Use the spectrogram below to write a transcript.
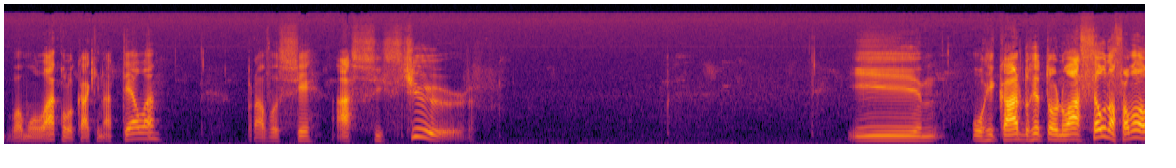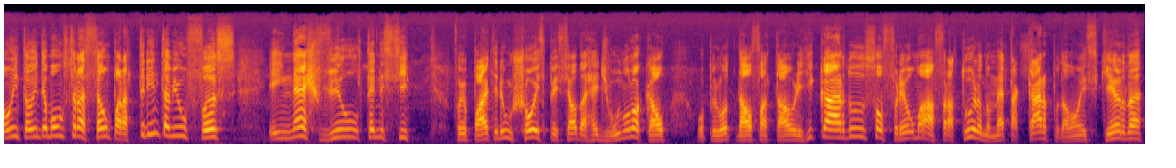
Vamos lá, colocar aqui na tela para você assistir. E o Ricardo retornou à ação na Fórmula 1, então em demonstração para 30 mil fãs em Nashville, Tennessee. Foi parte de um show especial da Red Bull no local. O piloto da AlphaTauri, Ricardo, sofreu uma fratura no metacarpo da mão esquerda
